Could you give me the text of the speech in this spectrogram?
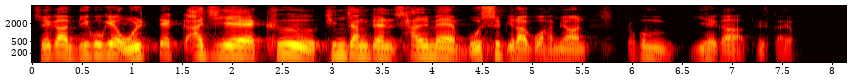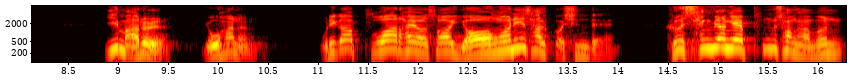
제가 미국에 올 때까지의 그 긴장된 삶의 모습이라고 하면 조금 이해가 될까요? 이 말을 요한은 우리가 부활하여서 영원히 살 것인데 그 생명의 풍성함은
